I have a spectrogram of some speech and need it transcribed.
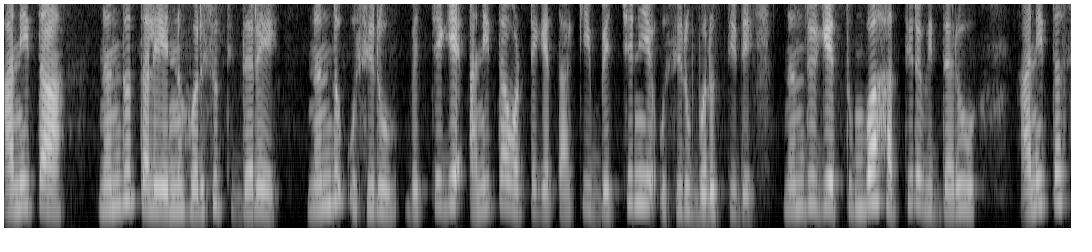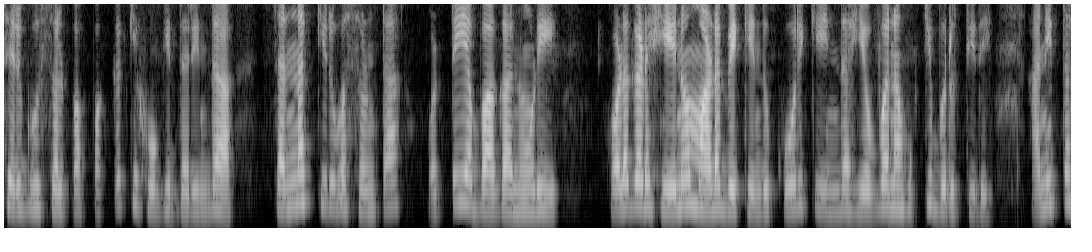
ಅನಿತಾ, ನಂದು ತಲೆಯನ್ನು ಹೊರಿಸುತ್ತಿದ್ದರೆ ನಂದು ಉಸಿರು ಬೆಚ್ಚಗೆ ಅನಿತಾ ಹೊಟ್ಟೆಗೆ ತಾಕಿ ಬೆಚ್ಚನೆಯ ಉಸಿರು ಬರುತ್ತಿದೆ ನಂದುಗೆ ತುಂಬ ಹತ್ತಿರವಿದ್ದರೂ ಅನಿತಾ ಸೆರಗು ಸ್ವಲ್ಪ ಪಕ್ಕಕ್ಕೆ ಹೋಗಿದ್ದರಿಂದ ಸಣ್ಣಕ್ಕಿರುವ ಸೊಂಟ ಹೊಟ್ಟೆಯ ಭಾಗ ನೋಡಿ ಒಳಗಡೆ ಏನೋ ಮಾಡಬೇಕೆಂದು ಕೋರಿಕೆಯಿಂದ ಯೌವ್ವನ ಉಕ್ಕಿ ಬರುತ್ತಿದೆ. ಅನಿತಾ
